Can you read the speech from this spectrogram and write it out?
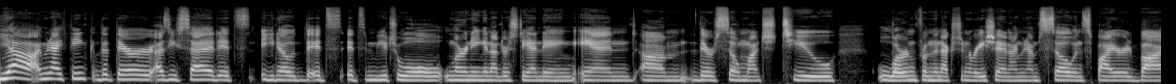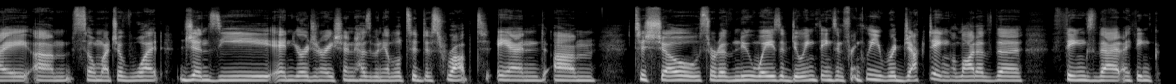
Yeah, I mean, I think that there, as you said, it's you know, it's it's mutual learning and understanding, and um, there's so much to learn from the next generation. I mean, I'm so inspired by um, so much of what Gen Z and your generation has been able to disrupt and um, to show sort of new ways of doing things, and frankly, rejecting a lot of the things that I think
